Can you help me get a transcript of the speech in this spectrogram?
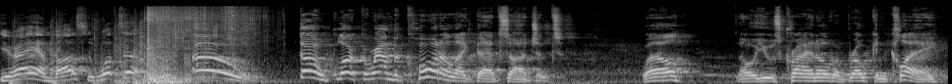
Here I am, boss. What's up? Oh! Don't lurk around the corner like that, Sergeant. Well, no use crying over broken clay.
